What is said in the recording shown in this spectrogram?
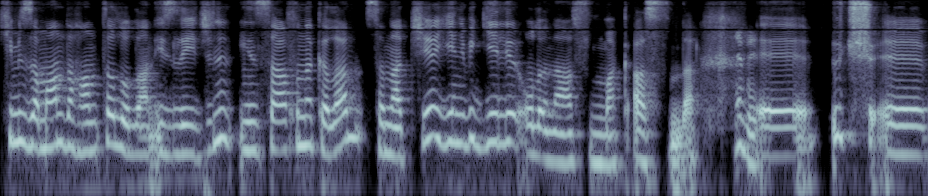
kimi zaman da hantal olan izleyicinin insafına kalan sanatçıya yeni bir gelir olanağı sunmak aslında. Evet. Ee, üç e,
